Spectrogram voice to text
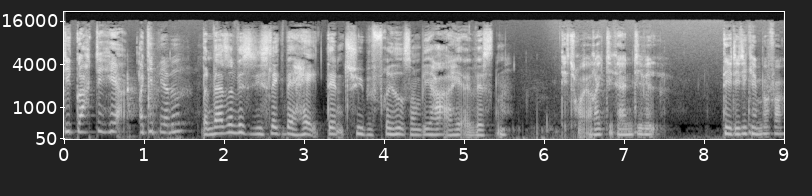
de gør det her, og de bliver ved. Men hvad så, hvis de slet ikke vil have den type frihed, som vi har her i Vesten? Det tror jeg rigtig gerne, de vil. Det er det, de kæmper for.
